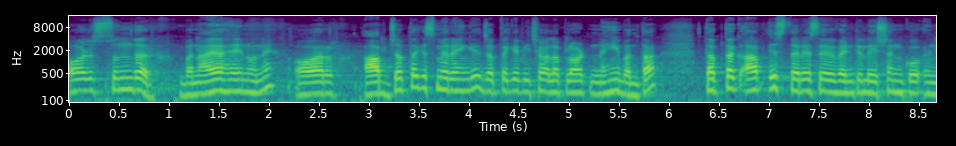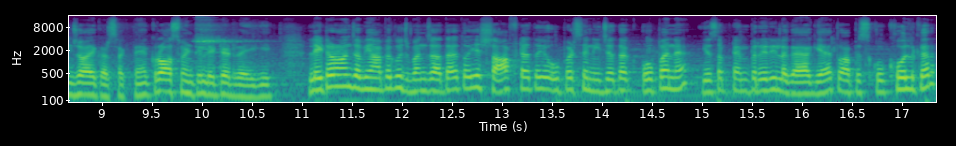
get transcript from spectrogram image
और सुंदर बनाया है इन्होंने और आप जब तक इसमें रहेंगे, जब तक ये पीछे वाला प्लॉट नहीं बनता, तब तक आप इस तरह से वेंटिलेशन को एंजॉय कर सकते हैं। क्रॉस वेंटिलेटेड रहेगी। लेटर ऑन जब यहाँ पे कुछ बन जाता है तो ये शाफ्ट है तो ये ऊपर से नीचे तक ओपन है। ये सब टेम्परेरी लगाया गया है तो आप इसको खोल कर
